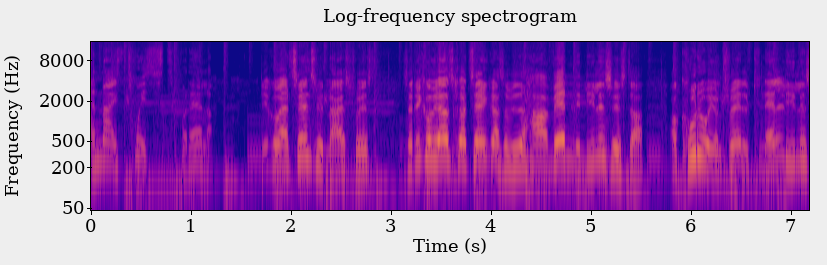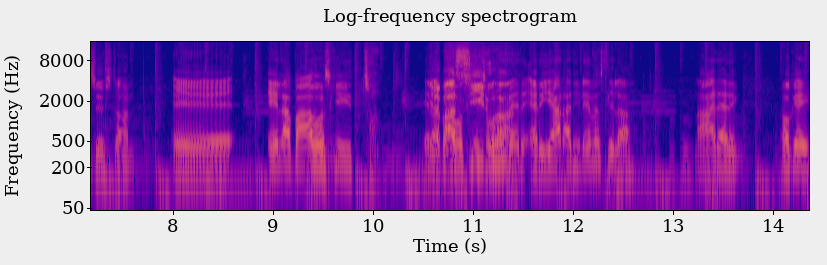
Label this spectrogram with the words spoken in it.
En nice twist på det hela. Det kunne være et sindssygt nice twist. Så det kunne vi også godt tænke os at vide. Har vennen en lille søster? Og kunne du eventuelt knalde lille søsteren? Øh, eller bare måske... Tr- eller, bare måske sige, du har. Med det. Er det jer, der er dilemmastillere? Nej, det er det ikke. Okay,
